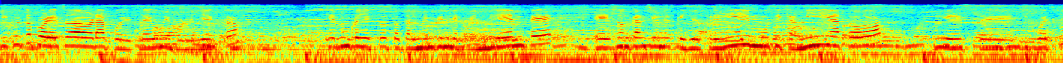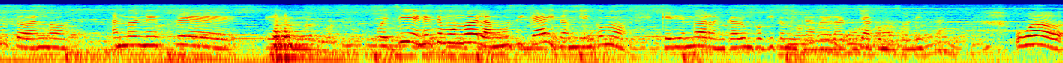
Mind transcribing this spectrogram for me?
Y justo por eso ahora pues traigo mi proyecto, que es un proyecto totalmente independiente, eh, son canciones que yo escribí, música mía, todo, y este, pues justo ando, ando en este, pues sí, en este mundo de la música y también como queriendo arrancar un poquito mi carrera ya como solista. Wow,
